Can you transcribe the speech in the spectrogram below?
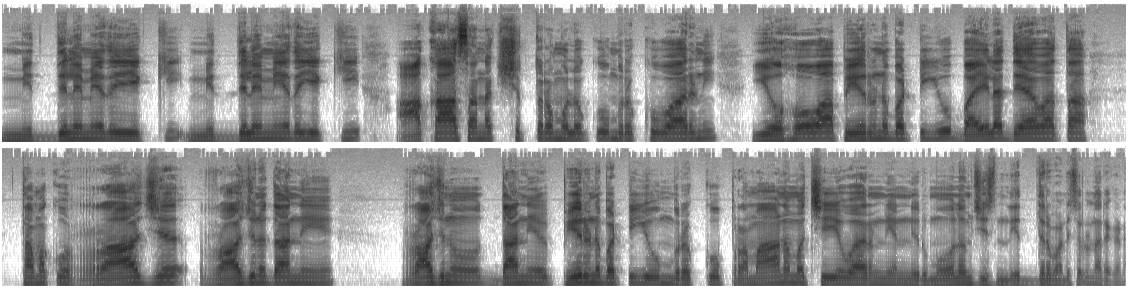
మిద్దెల మీద ఎక్కి మిద్దెల మీద ఎక్కి ఆకాశ నక్షత్రములకు మృక్కువారిని యహోవా పేరును బట్టి బయల దేవత తమకు రాజ రాజును దాన్ని రాజును దాని పేరును బట్టి మృక్కు ప్రమాణము చేయవారిని నిర్మూలం చేసింది. ఇద్దరు మనుషులు ఉన్నారు ఇక్కడ.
